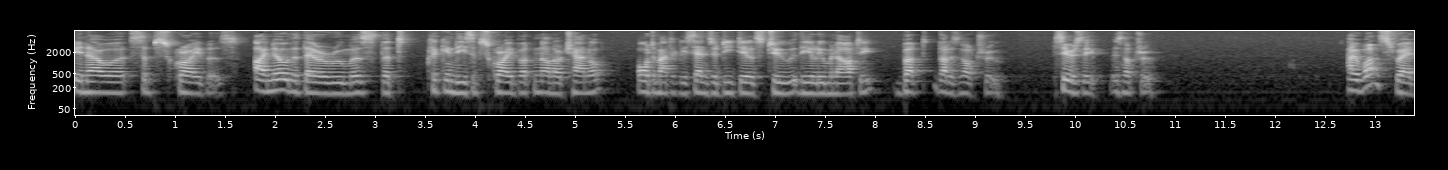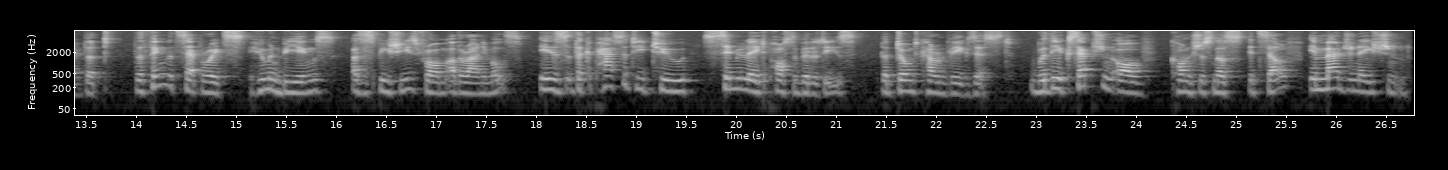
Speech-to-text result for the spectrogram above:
in our subscribers? I know that there are rumours that clicking the subscribe button on our channel automatically sends your details to the Illuminati, but that is not true. Seriously, it's not true. I once read that the thing that separates human beings as a species from other animals is the capacity to simulate possibilities that don't currently exist. With the exception of consciousness itself, imagination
